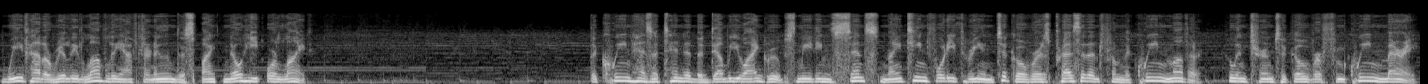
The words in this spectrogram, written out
We've had a really lovely afternoon despite no heat or light. The Queen has attended the WI Group's meetings since 1943 and took over as president from the Queen Mother, who in turn took over from Queen Mary.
